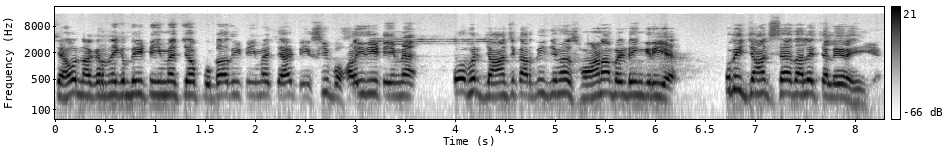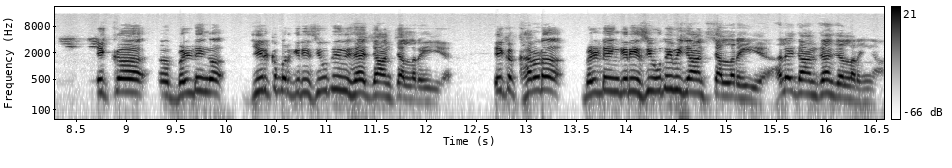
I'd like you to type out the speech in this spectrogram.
ਚਾਹੇ ਉਹ ਨਗਰ ਨਿਗਮ ਦੀ ਟੀਮ ਹੈ, ਚਾਹੇ ਪੁੱਡਾ ਦੀ ਟੀਮ ਹੈ, ਚਾਹੇ ਡੀਸੀ ਬੋਹਾਲੀ ਦੀ ਟੀਮ ਹੈ, ਉਹ ਫਿਰ ਜਾਂਚ ਕਰਦੀ ਜਿਵੇਂ ਸੁਹਾਣਾ ਬਿਲਡਿੰਗ ਗਿਰੀ ਹੈ, ਉਹਦੀ ਜਾਂਚ ਸ਼ਾਇਦ ਹਲੇ ਚੱਲੇ ਰਹੀ ਹੈ। ਇੱਕ ਬਿਲਡਿੰਗ ਜੀਰਕਪੁਰ ਗਿਰੀ ਸੀ, ਉਹਦੀ ਵੀ ਸ਼ਾਇਦ ਜਾਂਚ ਚੱਲ ਰਹੀ ਹੈ। ਇੱਕ ਖਰੜ ਬਿਲਡਿੰਗ ਗਿਰੀ ਸੀ, ਉਹਦੀ ਵੀ ਜਾਂਚ ਚੱਲ ਰਹੀ ਹੈ, ਹਲੇ ਜਾਂਚਾਂ ਚੱਲ ਰਹੀਆਂ।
